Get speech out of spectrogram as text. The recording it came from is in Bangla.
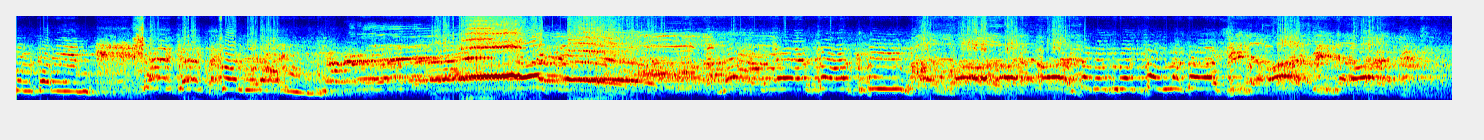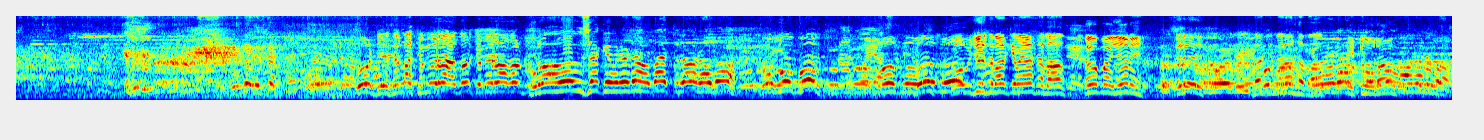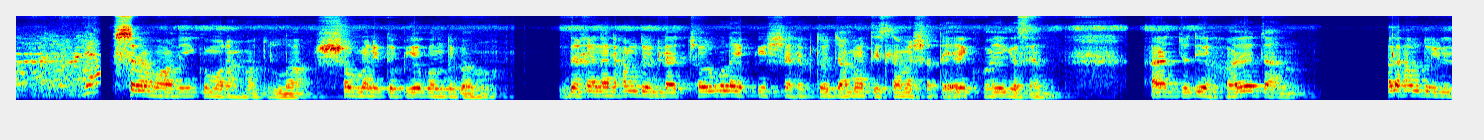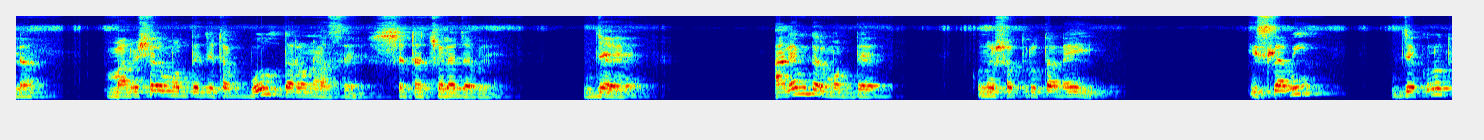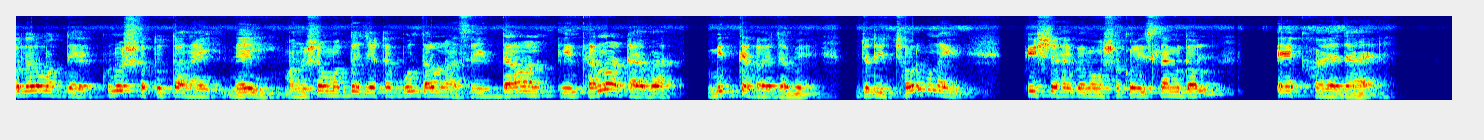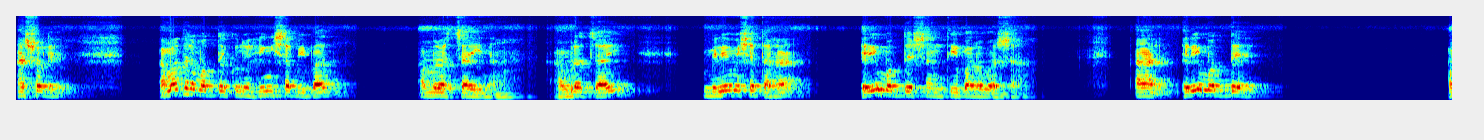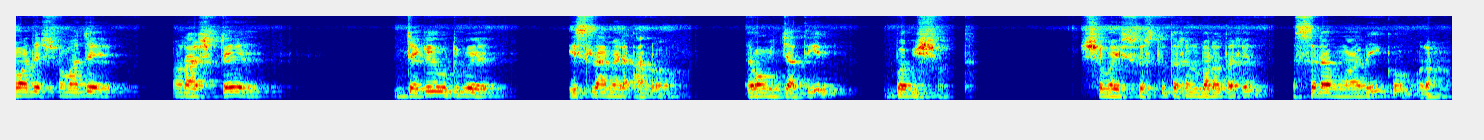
আব্দুল করিম শেখ চরমুরাই তোমার ক্যামেরা সাবাও ভাই ক্যামেরা সাবাও একটু ওরাও আসসালামু আলাইকুম রহমতুল্লাহ। সম্মানিত প্রিয় বন্ধুগণ, দেখেন, আলহামদুলিল্লাহ, চরমুনাই পীর সাহেব তো জামাত ইসলামের সাথে এক হয়ে গেছেন। আর যদি হয়ে যান, আলহামদুলিল্লাহ, মানুষের মধ্যে যেটা ভুল ধারণা আছে, সেটা চলে যাবে। যে আলেমদের মধ্যে কোনো শত্রুতা নেই। ইসলামী যে কোনো দলের মধ্যে কোনো শত্রুতা নাই, নেই। মানুষের মধ্যে যেটা ভুল ধারণা আছে, এই ধারণা, এই ধারণাটা আবার মিথ্যে হয়ে যাবে। যদি চরমুনাই পীর সাহেব এবং সকল ইসলামী দল এক হয়ে যায়। আসলে আমাদের মধ্যে কোনো হিংসা বিবাদ আমরা চাই না। আমরা চাই মিলেমিশে থাকা, এরই মধ্যে শান্তি, ভালোবাসা। আর এরই মধ্যে আমাদের সমাজে রাষ্ট্রে জেগে উঠবে ইসলামের আলো এবং জাতির ভবিষ্যৎ। সবাই সুস্থ থাকেন, ভালো থাকেন। আসসালামু আলাইকুম রহমত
